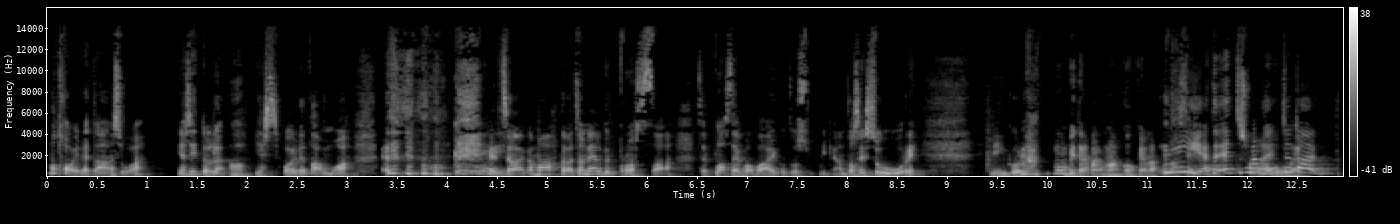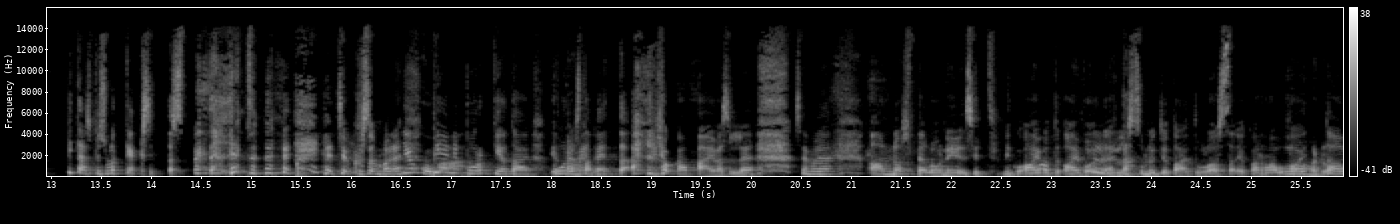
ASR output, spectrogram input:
mutta hoidetaan sua. Ja sitten oli, oh jes, hoidetaan mua. Okay. Et se on aika mahtavaa, se on 40 prossaa se placebo-vaikutus, mikä on tosi suuri. Niin kun... Mun pitää varmaan kokeilla placeboa. Niin, että et sulla et jotain pitäisikö sulle keksittäisi? että joku semmoinen joku pieni vaan. purkki jotain puhdasta vettä joka päivä, semmoinen annospelu, niin sitten niin aivot, aivoille, että tässä on nyt jotain tulossa, joka rauhoittaa.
